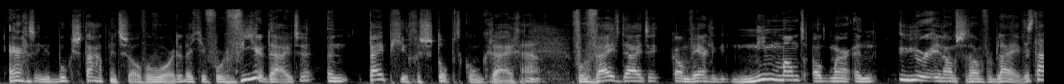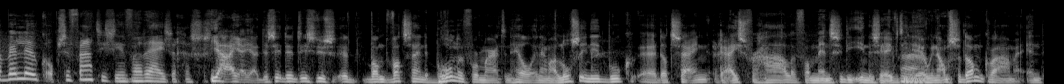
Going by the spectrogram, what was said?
ergens in het boek staat met zoveel woorden... dat je voor vier duiten een pijpje gestopt kon krijgen. Ja. Voor vijf duiten kan werkelijk niemand ook maar een uur in Amsterdam verblijven. Er staan wel leuke observaties in van reizigers. Ja, ja, ja. Dus, het is dus, want wat zijn de bronnen voor Maarten Hel en Emma Los in dit boek? Uh, dat zijn reisverhalen van mensen die in de 17e ah. eeuw in Amsterdam kwamen. En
